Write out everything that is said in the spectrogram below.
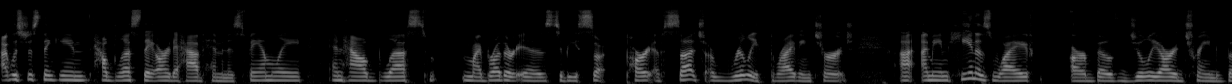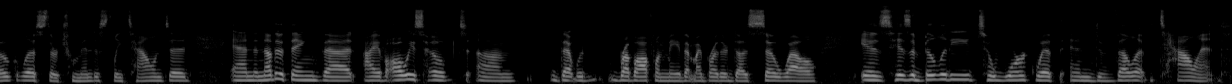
I was just thinking how blessed they are to have him and his family, and how blessed my brother is to be so, part of such a really thriving church. I, I mean, he and his wife are both Juilliard trained vocalists. They're tremendously talented. And another thing that I have always hoped um, that would rub off on me that my brother does so well is his ability to work with and develop talent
